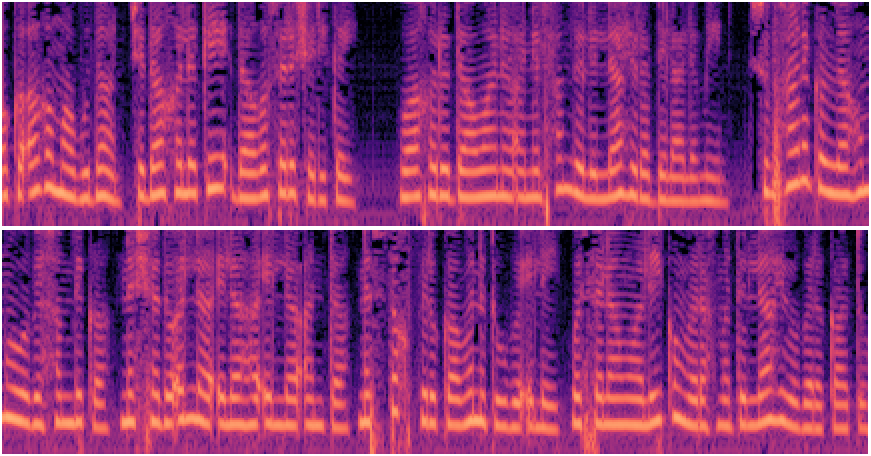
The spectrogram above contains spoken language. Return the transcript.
او که هغه معبودان چې دا خلک یې د هغه سره شریکوي واخر دعوانا ان الحمد لله رب العالمين سبحانك اللهم وبحمدك نشهد ان لا اله الا انت نستغفرك ونتوب اليك والسلام عليكم ورحمه الله وبركاته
